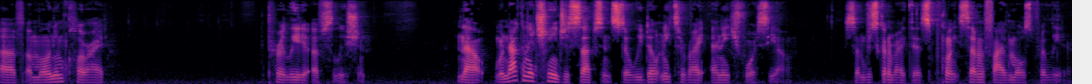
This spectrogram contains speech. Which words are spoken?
of ammonium chloride per liter of solution. Now, we're not going to change the substance, so we don't need to write NH4Cl. So I'm just going to write this 0.75 moles per liter.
